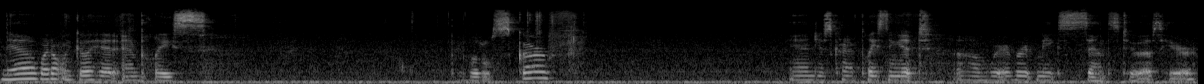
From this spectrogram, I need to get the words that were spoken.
Now why don't we go ahead and place the little scarf and just kind of placing it um, wherever it makes sense to us here.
